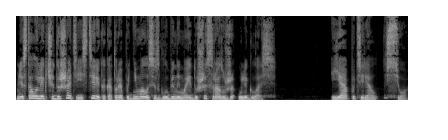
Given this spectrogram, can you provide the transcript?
Мне стало легче дышать, и истерика, которая поднималась из глубины моей души, сразу же улеглась. Я потерял все.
